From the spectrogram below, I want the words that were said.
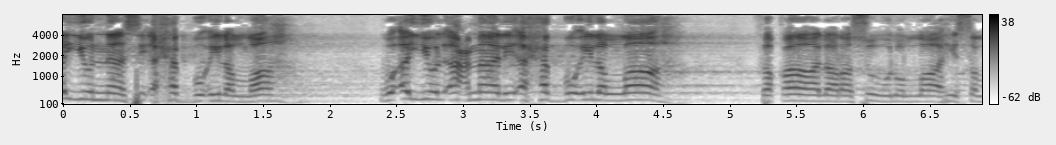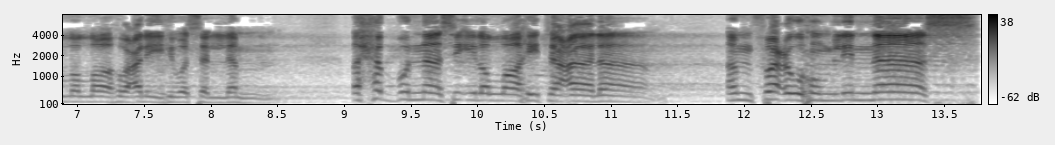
أي الناس أحب إلى الله وأي الأعمال أحب إلى الله؟ فقال رسول الله صلى الله عليه وسلم أحب الناس إلى الله تعالى أنفعهم للناس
